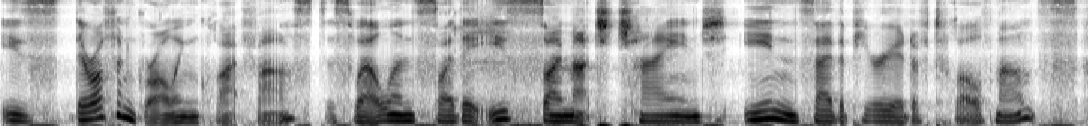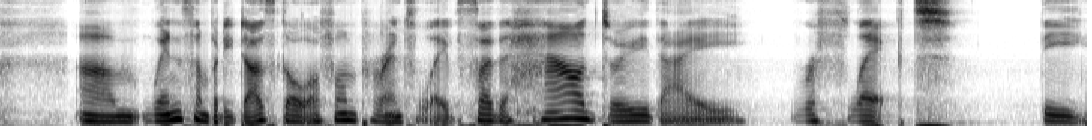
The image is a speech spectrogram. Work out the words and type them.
is they're often growing quite fast as well, and so there is so much change in say the period of twelve months um, when somebody does go off on parental leave. So that how do they reflect the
